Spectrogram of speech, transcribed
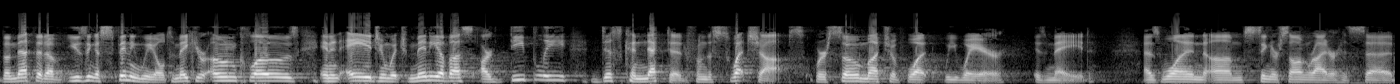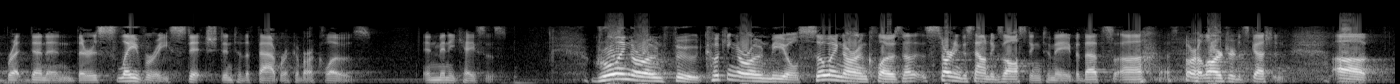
the method of using a spinning wheel to make your own clothes in an age in which many of us are deeply disconnected from the sweatshops where so much of what we wear is made. As one um, singer songwriter has said, Brett Dennen, there is slavery stitched into the fabric of our clothes in many cases. Growing our own food, cooking our own meals, sewing our own clothes. Now, it's starting to sound exhausting to me, but that's, uh, that's for a larger discussion. Uh,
